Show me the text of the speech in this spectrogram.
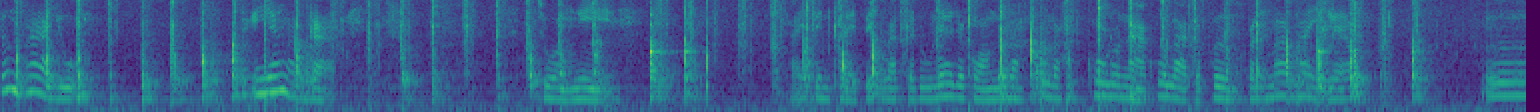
ทั้งผ้าอยู่จักอียังอากาศ ช่วงนี้ใครเป็นไข่เป็นวัดก็ดูแลเจ้าของด้วยล่ะโคโรโคโรนาโคลาดก็เพิ่มปริมาตรให้อีกแล้ว เออ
